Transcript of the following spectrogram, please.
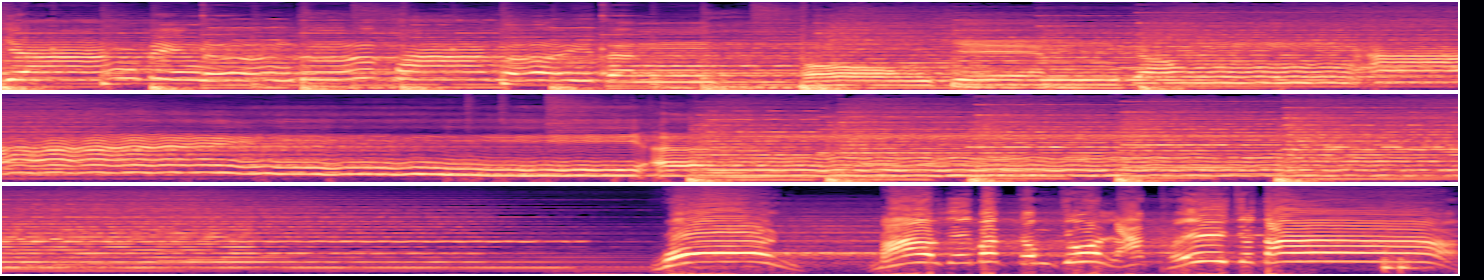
dáng tiên nương thước tha gợi tình, hồn chìm trong ai ân. Quân Bao vây bắt công chúa Lạc Thủy cho ta!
